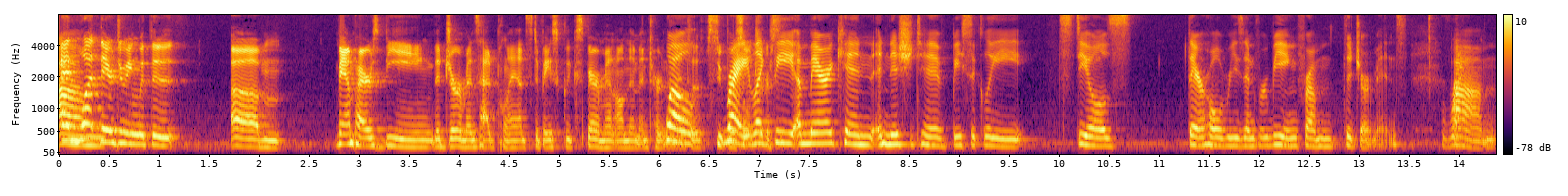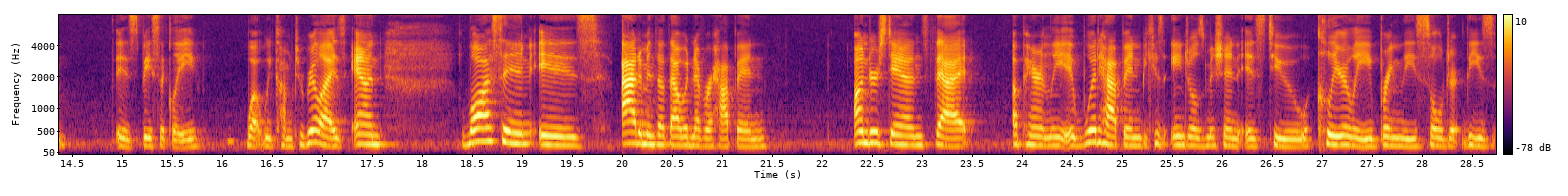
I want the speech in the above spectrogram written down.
And Um, what they're doing with the um, vampires being the Germans had plans to basically experiment on them and turn well, them into super right, soldiers. like the American initiative basically steals their whole reason for being from the Germans. Right. Um, is basically what we come to realize. And Lawson is adamant that that would never happen. Understands that apparently it would happen because Angel's mission is to clearly bring these soldier these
